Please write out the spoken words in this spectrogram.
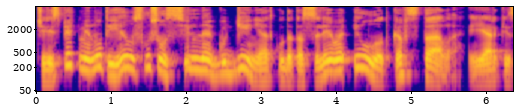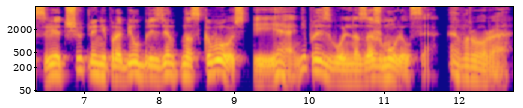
Через пять минут я услышал сильное гудение откуда-то слева, и лодка встала. Яркий свет чуть ли не пробил брезент насквозь, и я непроизвольно зажмурился. «Аврора!»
